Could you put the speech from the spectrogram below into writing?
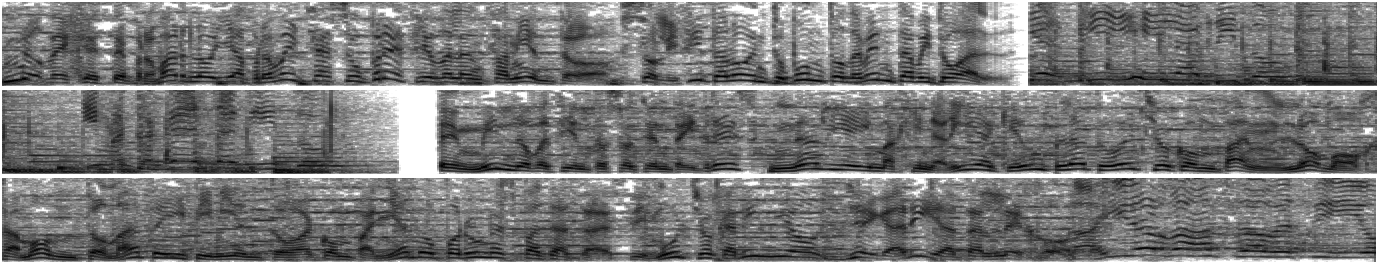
No dejes de probarlo y aprovecha su precio de lanzamiento. Solicítalo en tu punto de venta habitual. El Milagrito y te quito. En 1983, nadie imaginaría que un plato hecho con pan, lomo, jamón, tomate y pimiento, acompañado por unas patatas y mucho cariño, llegaría tan lejos. La girarda se vestido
